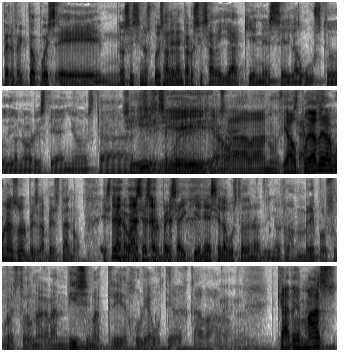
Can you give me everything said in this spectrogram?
Perfecto, pues eh, no sé si nos puedes adelantar o si sabe ya quién es el Augusto de Honor este año. Está, Sí, sí, se puede decir, ya ¿no? se ha anunciado. Se ha Puede haber alguna sorpresa, pero esta no. Esta no va a ser sorpresa. ¿Y quién es el Augusto de Honor? Dinoslo. Hombre, por supuesto, una grandísima actriz, Julia Gutiérrez Cava. Que además,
